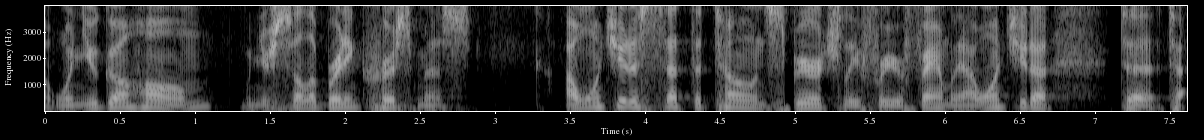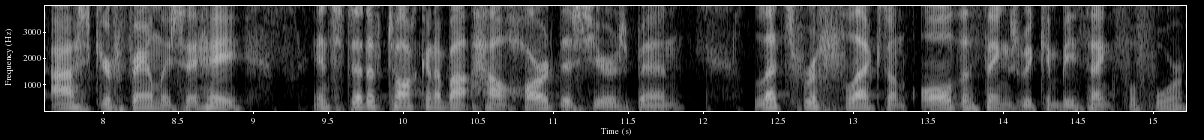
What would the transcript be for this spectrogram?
Uh, when you go home, when you're celebrating Christmas, I want you to set the tone spiritually for your family. I want you to, to, to ask your family, say, hey, instead of talking about how hard this year's been, let's reflect on all the things we can be thankful for.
